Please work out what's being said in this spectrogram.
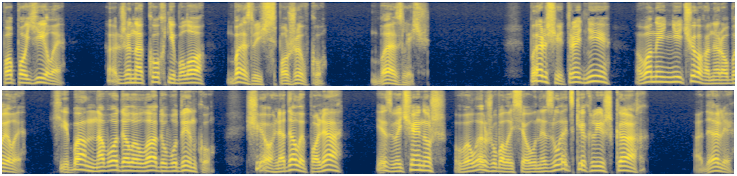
попоїли, адже на кухні було безліч споживку. Безліч. Перші три дні вони нічого не робили, хіба наводили ладу будинку? Ще оглядали поля і, звичайно ж, вилежувалися у незлецьких ліжках, а далі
